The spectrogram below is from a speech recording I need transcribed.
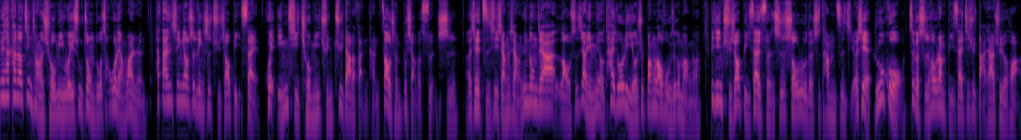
因为他看到进场的球迷为数众多，超过两万人，他担心要是临时取消比赛，会引起球迷群巨大的反弹，造成不小的损失。而且仔细想想，运动家老实讲也没有太多理由去帮老虎这个忙啊。毕竟取消比赛损失收入的是他们自己。而且如果这个时候让比赛继续打下去的话，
